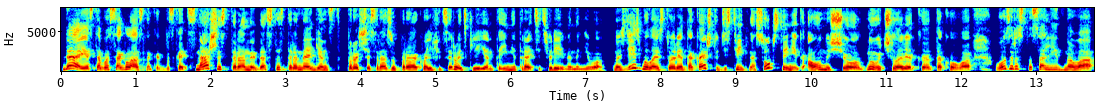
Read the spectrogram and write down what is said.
Да, я с тобой согласна, как бы сказать, с нашей стороны, да, с со стороны агентств. Проще сразу проквалифицировать клиента и не тратить время на него. Но здесь была история такая, что действительно собственник, а он еще, ну, человек такого возраста солидного,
